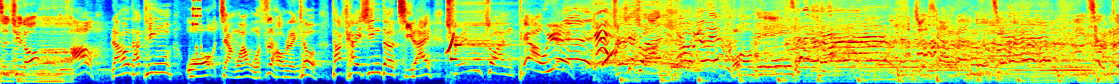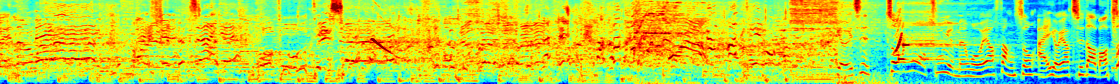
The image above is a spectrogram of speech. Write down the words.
这天四句喽。好，然后他听我讲完我是好人以后，他开心的起来旋转跳跃，旋转跳跃，我有一次周末出远门，我要放松，哎呦要吃到饱。周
